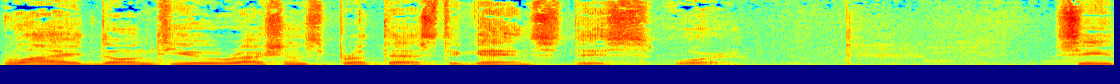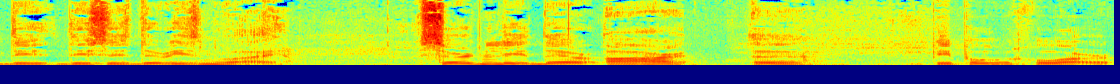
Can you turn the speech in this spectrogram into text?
why don't you Russians protest against this war? See, this is the reason why. Certainly, there are uh, people who are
